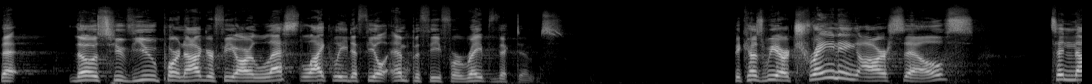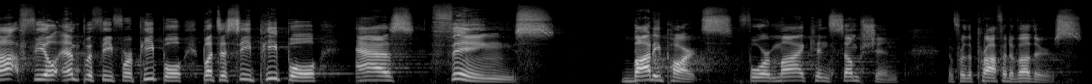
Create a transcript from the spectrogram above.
that those who view pornography are less likely to feel empathy for rape victims. Because we are training ourselves to not feel empathy for people, but to see people as things, body parts for my consumption and for the profit of others.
